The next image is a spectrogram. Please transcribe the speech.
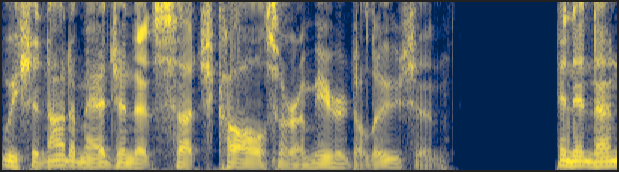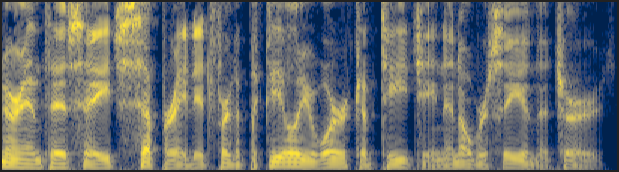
We should not imagine that such calls are a mere delusion and that none are in this age separated for the peculiar work of teaching and overseeing the church.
